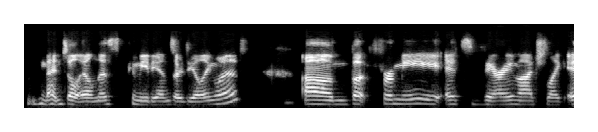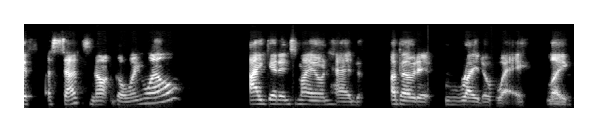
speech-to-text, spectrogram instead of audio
mental illness comedians are dealing with. Um, but for me, it's very much like if a set's not going well, I get into my own head about it right away. Like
